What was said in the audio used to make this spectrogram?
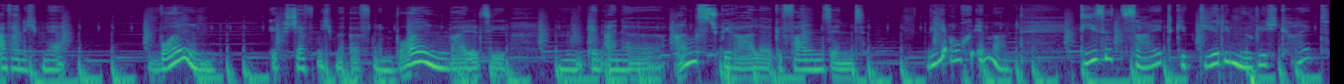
einfach nicht mehr wollen, ihr Geschäft nicht mehr öffnen wollen, weil sie hm, in eine Angstspirale gefallen sind. Wie auch immer. Diese Zeit gibt dir die Möglichkeit,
